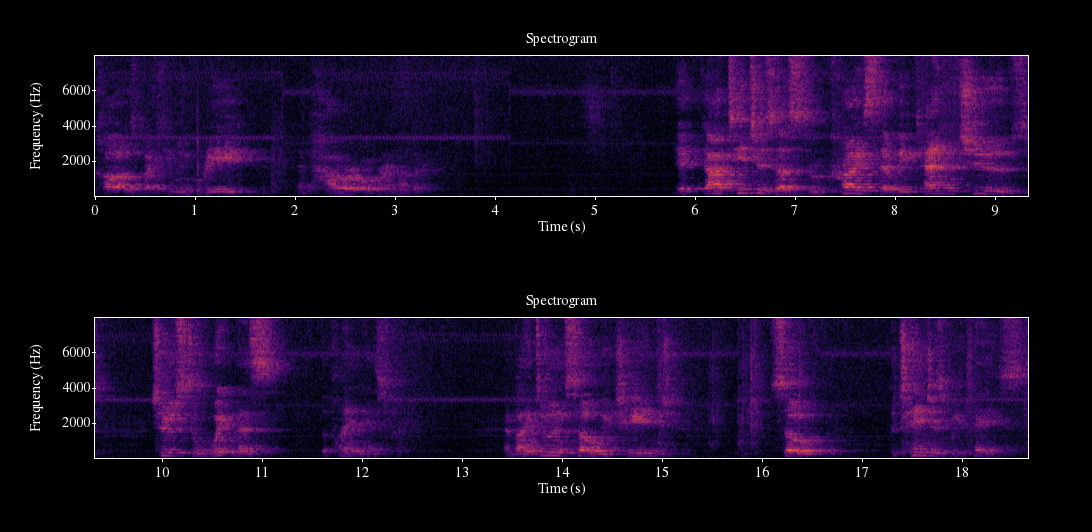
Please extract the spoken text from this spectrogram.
caused by human greed and power over another. Yet God teaches us through Christ that we can choose, choose to witness the plain history. And by doing so, we change, so the changes we face,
